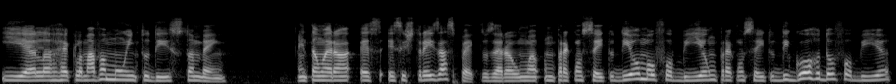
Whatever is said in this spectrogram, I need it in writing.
e ela reclamava muito disso também. Então, eram esses três aspectos: era uma, um preconceito de homofobia, um preconceito de gordofobia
